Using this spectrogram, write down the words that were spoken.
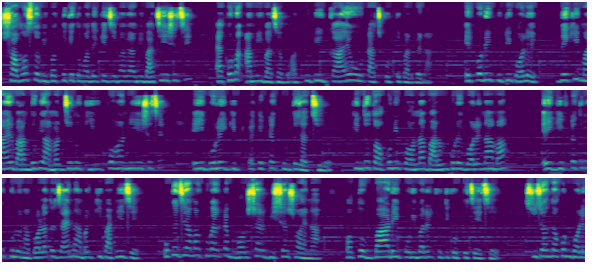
সমস্ত বিপদ থেকে তোমাদেরকে যেভাবে আমি বাঁচিয়ে এসেছি, এখনও আমি বাঁচাবো, আর পুটির গায়েও টাচ করতে পারবে না। এরপরেই পুটি বলে, দেখি মায়ের বান্ধবী আমার জন্য কি উপহার নিয়ে এসেছে? এই বলেই গিফট প্যাকেটটা খুলতে যাচ্ছিল। কিন্তু তখনই পর্ণা বারণ করে বলে, না মা, এই গিফটটা তুমি খুলো না, বলা তো যায় না আবার কি পাঠিয়েছে। ওকে যে আমার খুব একটা ভরসার বিশ্বাস হয় না, কতবার এই পরিবারের ক্ষতি করতে চেয়েছে। সৃজন তখন বলে,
